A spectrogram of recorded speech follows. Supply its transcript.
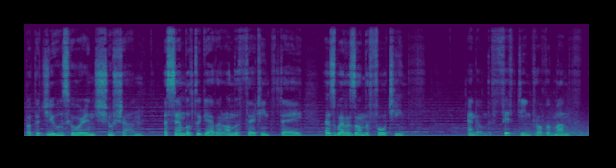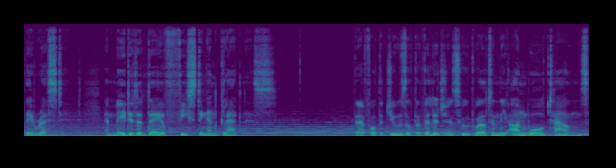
But the Jews who were in Shushan assembled together on the thirteenth day, as well as on the fourteenth. And on the fifteenth of the month they rested, and made it a day of feasting and gladness. Therefore the Jews of the villages who dwelt in the unwalled towns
